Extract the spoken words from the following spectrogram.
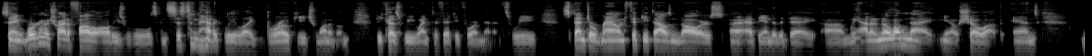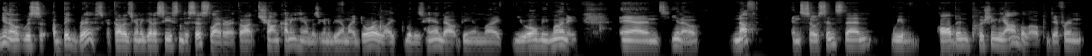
saying we're going to try to follow all these rules and systematically like broke each one of them because we went to 54 minutes. We spent around $50,000 uh, at the end of the day. Um, we had an alumni, you know, show up and you know, it was a big risk. I thought I was going to get a cease and desist letter. I thought Sean Cunningham was going to be on my door, like with his hand out, being like, "You owe me money," and you know, nothing. And so since then, we've all been pushing the envelope. Different,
